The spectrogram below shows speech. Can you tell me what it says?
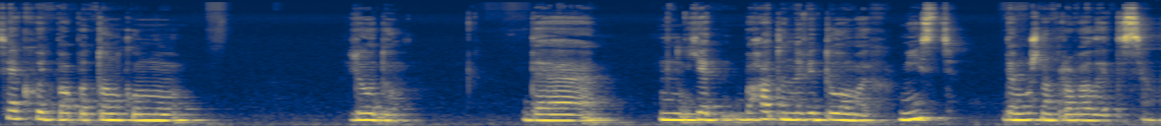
Це як ходьба по тонкому льоду, де є багато невідомих місць, де можна провалитися.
